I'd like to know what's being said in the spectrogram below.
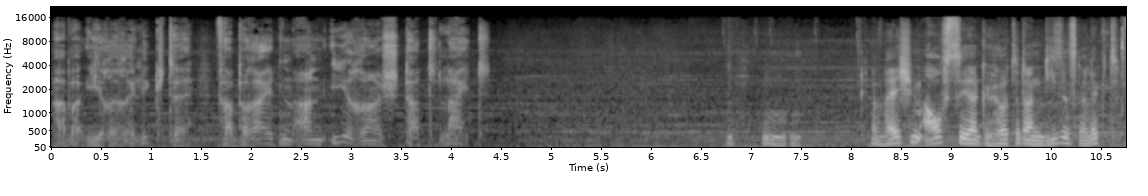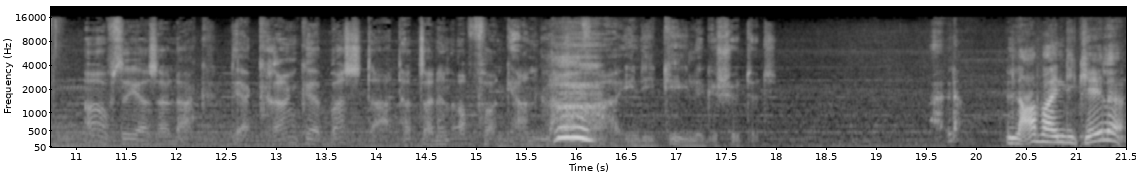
aber ihre Relikte verbreiten an ihrer Stadt Leid. Welchem Aufseher gehörte dann dieses Relikt? Aufseher Salak, der kranke Bastard, hat seinen Opfern gern Lava in die Kehle geschüttet. Lava in die Kehle?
